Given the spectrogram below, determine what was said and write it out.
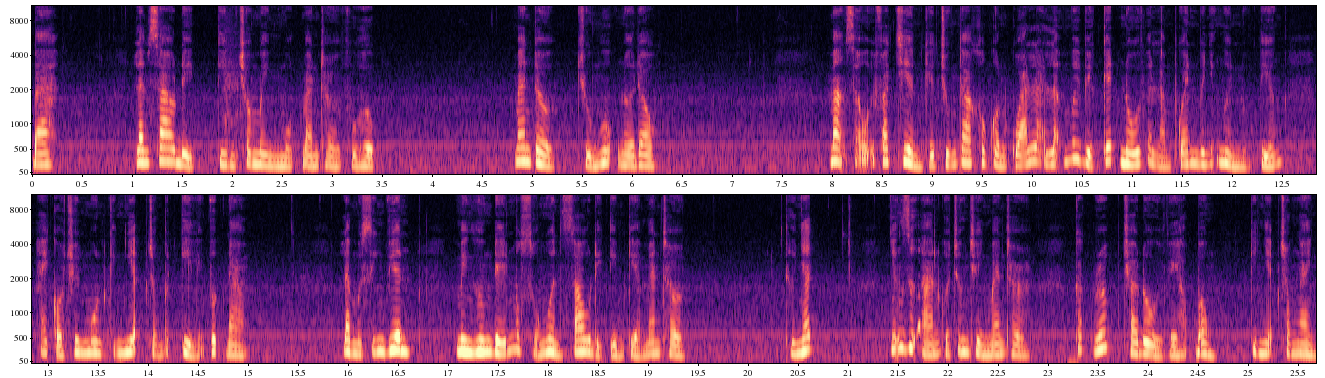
3. Làm sao để tìm cho mình một mentor phù hợp Mentor trú ngụ nơi đâu Mạng xã hội phát triển khiến chúng ta không còn quá lạ lẫm với việc kết nối và làm quen với những người nổi tiếng hay có chuyên môn kinh nghiệm trong bất kỳ lĩnh vực nào. Là một sinh viên, mình hướng đến một số nguồn sau để tìm kiếm mentor. Thứ nhất, những dự án của chương trình mentor, các group trao đổi về học bổng, kinh nghiệm trong ngành.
